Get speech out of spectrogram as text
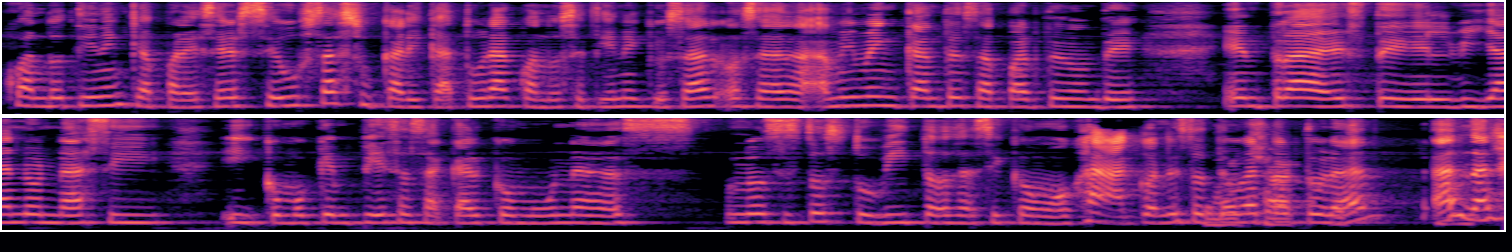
cuando tienen que aparecer, se usa su caricatura cuando se tiene que usar. O sea, a mí me encanta esa parte donde entra este el villano nazi y como que empieza a sacar como unas unos estos tubitos así como, ja, con esto te voy a torturar. Ándale.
